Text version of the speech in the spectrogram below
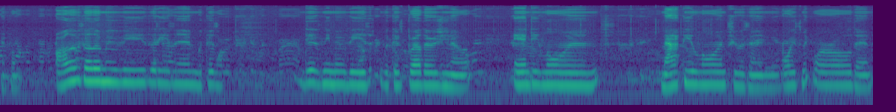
and from all those other movies that he's in with his Disney movies with his brothers, you know, Andy Lawrence, Matthew Lawrence, who was in Boys Meet World, and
